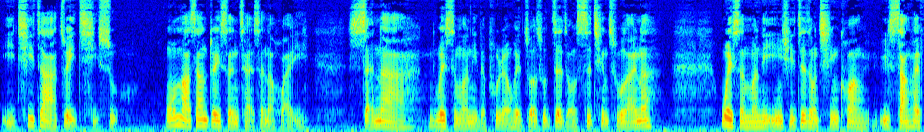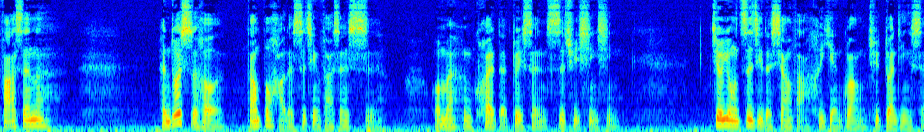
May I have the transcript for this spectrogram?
以欺诈罪起诉。我马上对神产生了怀疑：神啊，为什么你的仆人会做出这种事情出来呢？为什么你允许这种情况与伤害发生呢？很多时候，当不好的事情发生时，我们很快的对神失去信心，就用自己的想法和眼光去断定神，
